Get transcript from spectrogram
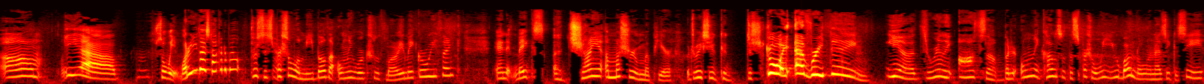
Um, yeah. So wait, what are you guys talking about? There's a special amiibo that only works with Mario Maker, we think, and it makes a giant a mushroom appear, which makes you could destroy everything. Yeah, it's really awesome. But it only comes with a special Wii U bundle, and as you can see,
